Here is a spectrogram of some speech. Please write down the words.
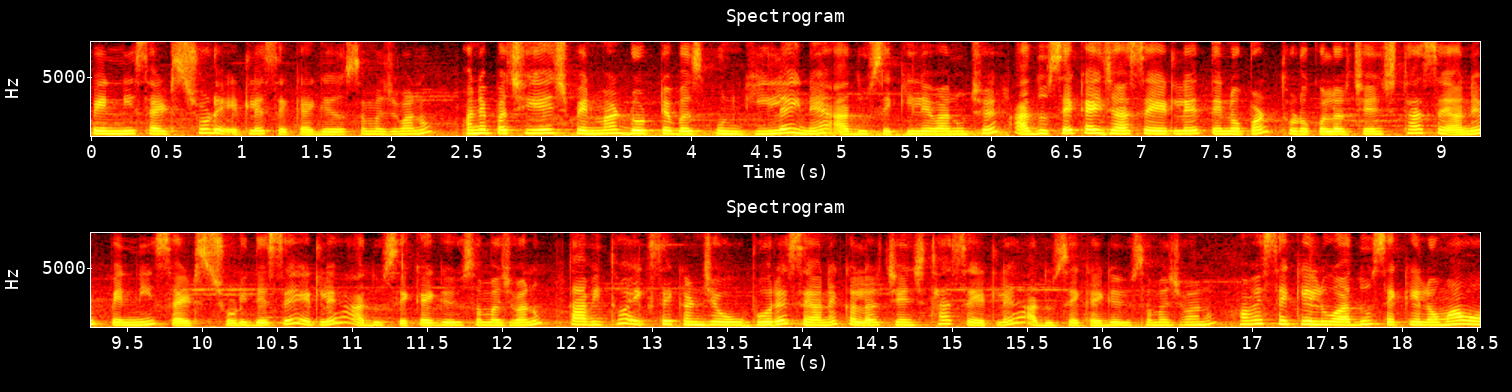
પેનની સાઇડ્સ છોડે એટલે શેકાઈ ગયો સમજવાનો. અને પછી એ જ પેનમાં દોઢ ટેબલ સ્પૂન ઘી લઈને આદુ શેકી લેવાનું છે. આદુ શેકાઈ જશે એટલે તેનો પણ થોડો કલર ચેન્જ થશે અને પેનની સાઇડ્સ છોડી દેશે એટલે આદુ શેકાઈ ગયું સમજવાનું. તાવીથો એક સેકન્ડ જેવો ઊભો રહેશે અને કલર ચેન્જ થશે એટલે આદુ શેકાઈ ગયું સમજવાનું. હવે શેકેલું આદુ, શેકેલો માવો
